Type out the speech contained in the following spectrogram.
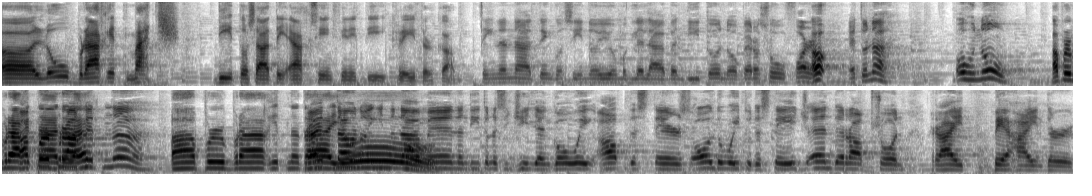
uh, low bracket match dito sa ating Axie Infinity Creator Cup. Tingnan natin kung sino yung maglalaban dito, no? Pero so far, Oh. eto na. Oh no! Upper bracket Upper na. bracket na. Upper bracket na tayo. Right now, nakikita namin, nandito na si Jillian going up the stairs all the way to the stage and eruption right behind her.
